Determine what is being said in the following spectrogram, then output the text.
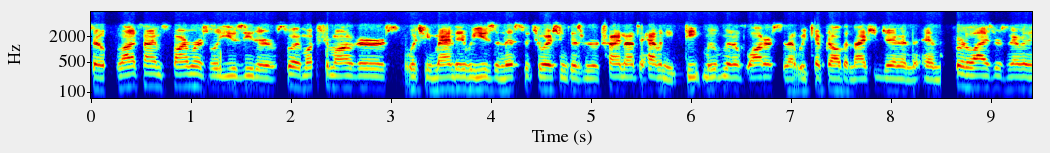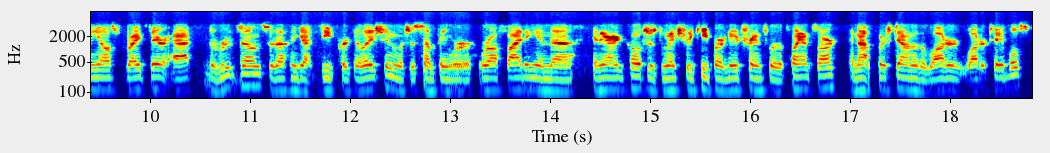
So a lot of times farmers will use either soil moisture monitors, which we mandated we use in this situation because we were trying not to have any deep movement of water so that we kept all the nitrogen and, and fertilizers and everything else right there at the root zone so nothing got deep percolation, which is something we're, we're all fighting in, uh, in agriculture is to make sure we keep our nutrients where the plants plants are and not push down to the water water tables.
